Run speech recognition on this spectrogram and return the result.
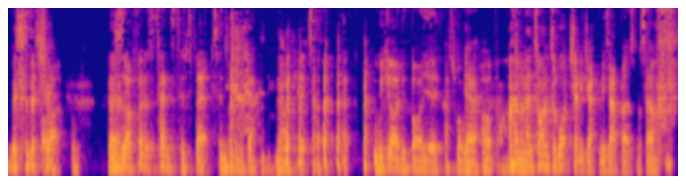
This is the All shit. right. This is our first tentative steps into the Japanese market. So we'll be guided by you. That's what Yeah. we're I haven't had time to watch any Japanese adverts myself.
